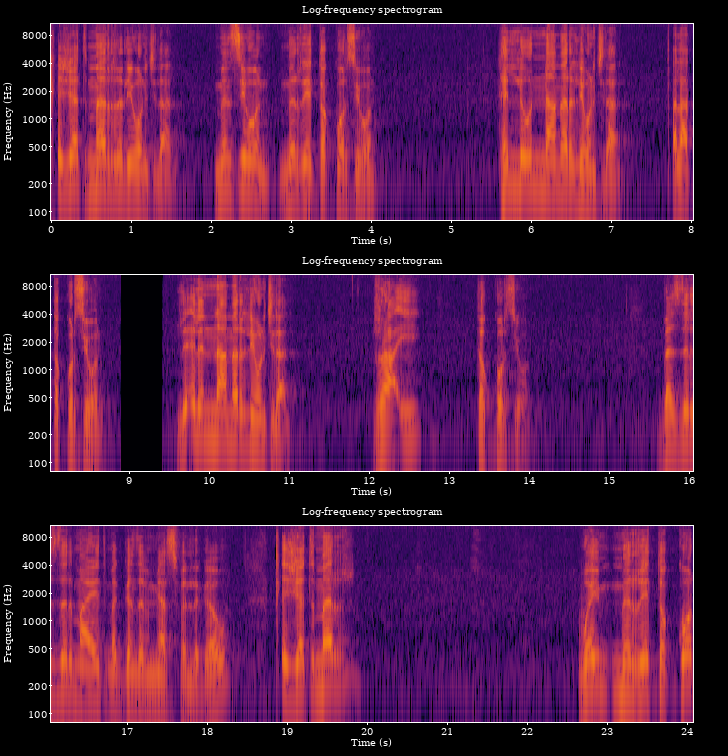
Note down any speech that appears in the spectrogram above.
ቅዠት መር ሊሆን ይችላል። ምን ሲሆን? ምሬት ተኮር ሲሆን፣ ህልውና መር ሊሆን ይችላል። ጠላት ተኮር ሲሆን፣ ልዕልና መር ሊሆን ይችላል። ራዕይ ተኮር ሲሆን፣ በዝርዝር ማየት መገንዘብ የሚያስፈልገው ቅዠት መር ወይም ምሬት ተኮር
